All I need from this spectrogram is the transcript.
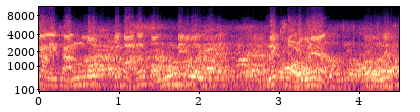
การแข่งขันรถกระบะทั้งสองรุ่นนี้ด้วยครับ เล็กขอแล้ววะเนี่ย เออเล็กขอ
